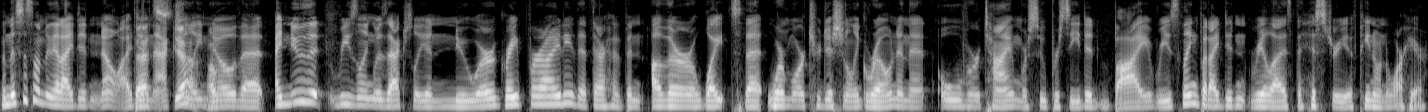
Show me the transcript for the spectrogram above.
And this is something that I didn't know. I didn't actually yeah, I- know um, that. I knew that Riesling was actually a newer grape variety, that there have been other whites that were more traditionally grown and that over time were superseded by Riesling, but I didn't realize the history of Pinot Noir here.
